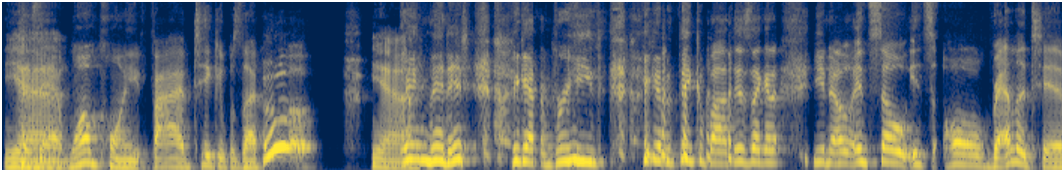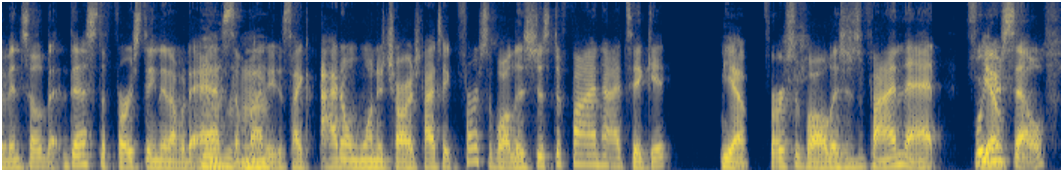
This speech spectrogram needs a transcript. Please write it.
Yeah. At one point, five ticket was like, oh, yeah. Wait a minute. I gotta breathe. I gotta think about this. I gotta, you know, and so it's all relative. And so that, that's the first thing that I would ask mm-hmm. somebody. It's like, I don't want to charge high ticket. First of all, let's just define high ticket yeah. First of all, let's just define that for yep. yourself.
